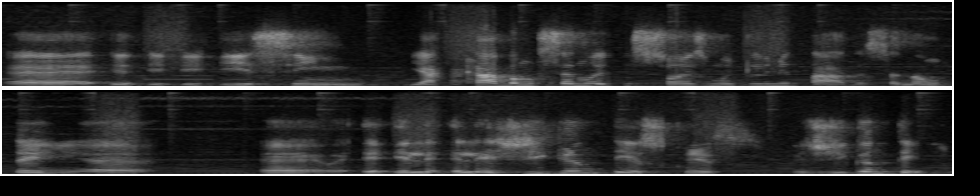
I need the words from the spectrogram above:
é, e, e, e, sim, e acabam sendo edições muito limitadas. Você não tem. É, é, ele, ele é gigantesco. Isso. É gigantesco.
